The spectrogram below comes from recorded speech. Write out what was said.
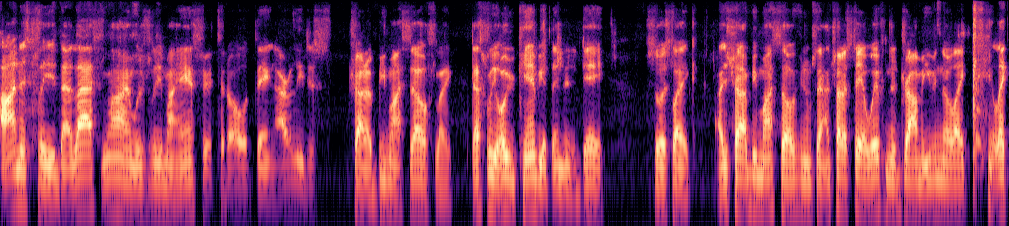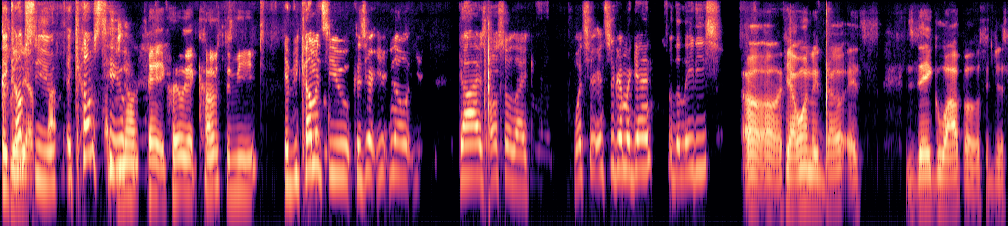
honestly, that last line was really my answer to the whole thing. I really just try to be myself. Like that's really all you can be at the end of the day. So it's like I just try to be myself. You know what I'm saying? I try to stay away from the drama, even though like like It comes to you. It comes to You you. know what I'm saying? Clearly, it comes to me. It be coming to you because you're, you know, guys. Also, like, what's your Instagram again for the ladies? Oh, oh, if y'all want to go, it's Zay Guapo. So just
